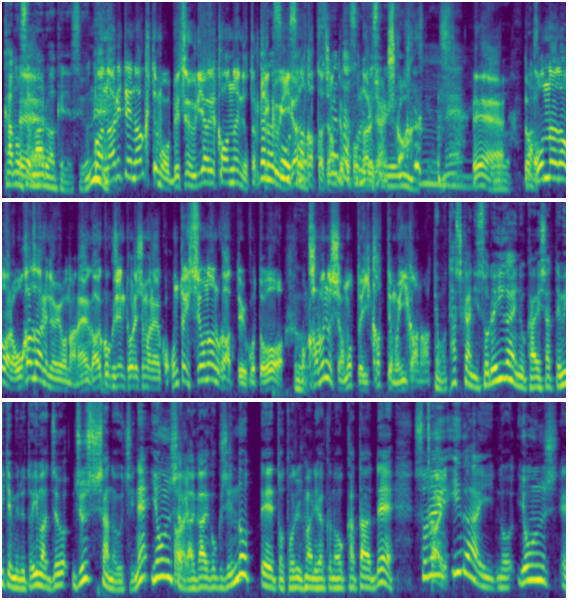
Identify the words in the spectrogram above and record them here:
可能性もあるわけですよね。えー、まあ、なり手なくても別に売り上げ変わんないんだったら結局いらなかったじゃんってことになるじゃないですか。ええ。こんなだからお飾りのようなね外国人取締役本当に必要なのかっていうことを、うん、株主はもっと怒ってもいいかなでも確かにそれ以外の会社って見てみると今 10, 10社のうちね4社が外国人の、はい、えーと、取締役の方でそれ以外の4、え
